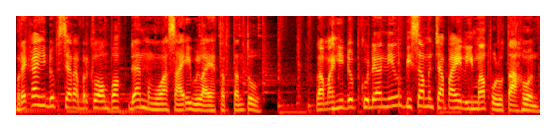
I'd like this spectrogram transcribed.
Mereka hidup secara berkelompok dan menguasai wilayah tertentu. Lama hidup kuda Nil bisa mencapai 50 tahun.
